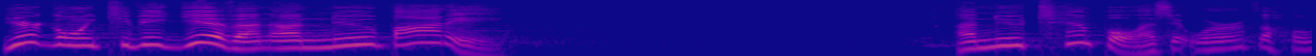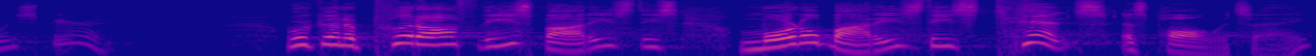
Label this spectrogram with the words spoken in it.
You're going to be given a new body, a new temple, as it were, of the Holy Spirit. We're going to put off these bodies, these mortal bodies, these tents, as Paul would say,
